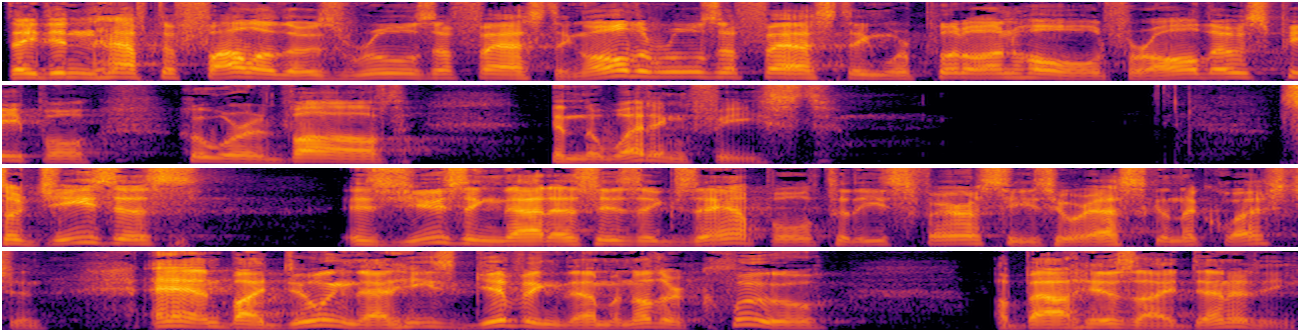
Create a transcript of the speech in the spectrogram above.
they didn't have to follow those rules of fasting. All the rules of fasting were put on hold for all those people who were involved in the wedding feast. So Jesus is using that as his example to these Pharisees who are asking the question. And by doing that, he's giving them another clue about his identity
